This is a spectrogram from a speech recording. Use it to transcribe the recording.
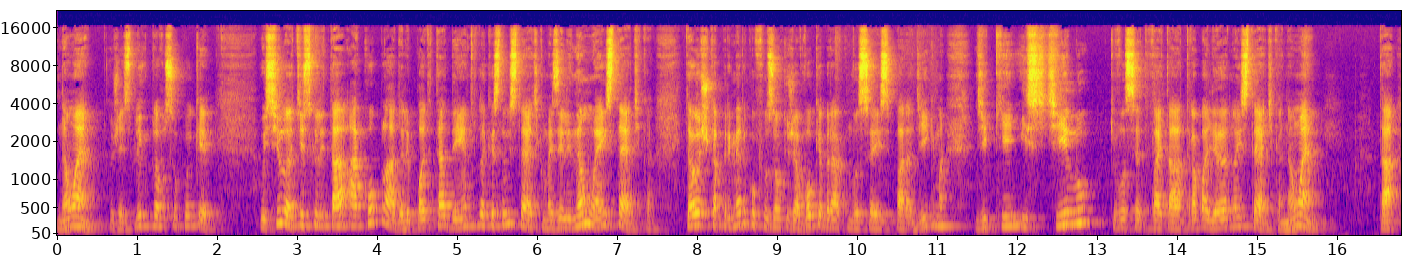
Não é. Eu já explico para você o porquê. O estilo artístico ele está acoplado, ele pode estar tá dentro da questão estética, mas ele não é estética. Então eu acho que a primeira confusão que eu já vou quebrar com você é esse paradigma de que estilo que você vai estar tá trabalhando é estética, não é. Tá?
